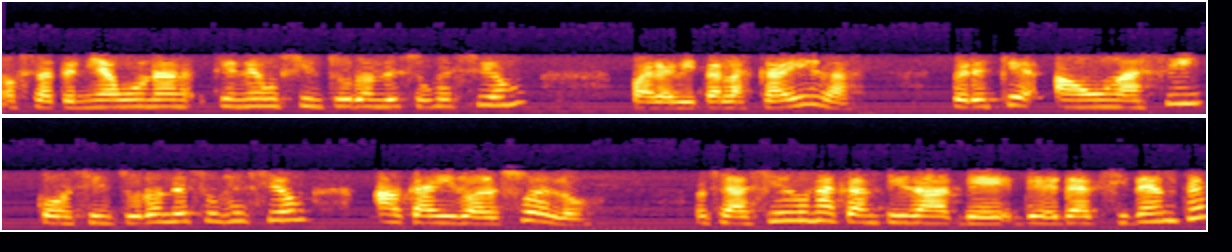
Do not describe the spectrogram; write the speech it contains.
o sea, tenía una, tiene un cinturón de sujeción para evitar las caídas, pero es que aún así, con cinturón de sujeción, ha caído al suelo. O sea, ha sido una cantidad de, de, de accidentes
